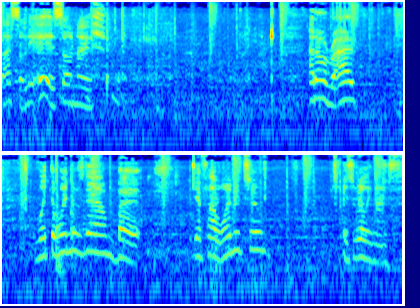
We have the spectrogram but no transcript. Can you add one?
Gasolina, it is so nice. I don't ride with the windows down, but if I wanted to, it's really nice.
